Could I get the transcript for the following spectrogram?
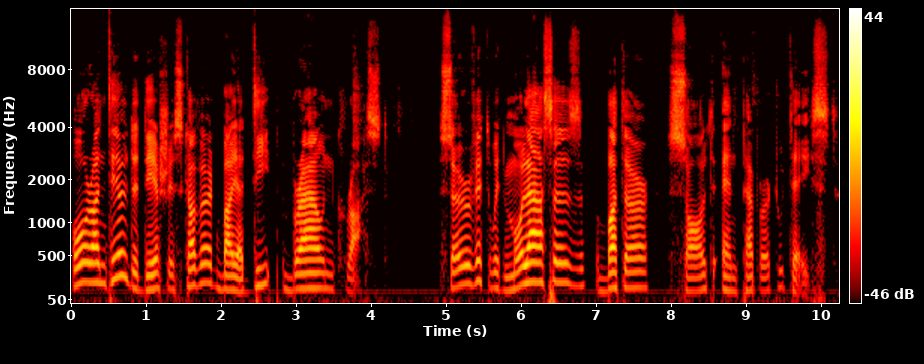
or until the dish is covered by a deep brown crust. Serve it with molasses, butter, salt, and pepper to taste.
